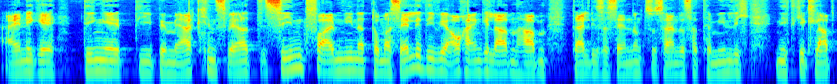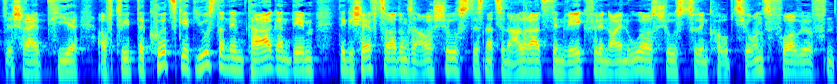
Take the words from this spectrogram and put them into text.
einige Dinge, die bemerkenswert sind. Vor allem Nina Tomaselli, die wir auch eingeladen haben, Teil dieser Sendung zu sein. Das hat terminlich nicht geklappt. Schreibt hier auf Twitter. Kurz geht just an dem Tag, an dem der Geschäftsordnungsausschuss des Nationalrats den Weg für den neuen U-Ausschuss zu den Korruptionsvorwürfen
